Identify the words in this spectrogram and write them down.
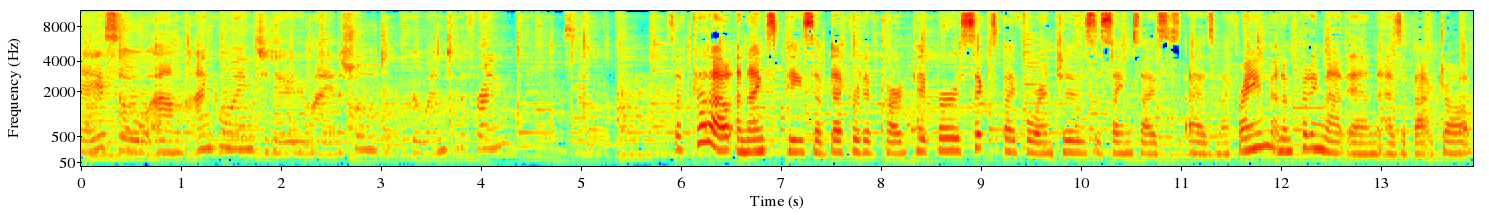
Okay, so um, I'm going to do my initial to go into the frame. So, so I've cut out a nice piece of decorative card paper, 6 by 4 inches, the same size as my frame, and I'm putting that in as a backdrop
